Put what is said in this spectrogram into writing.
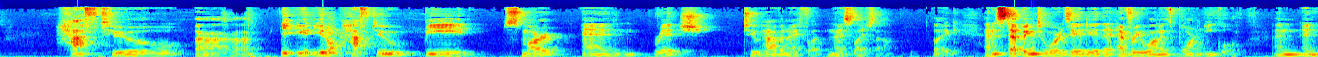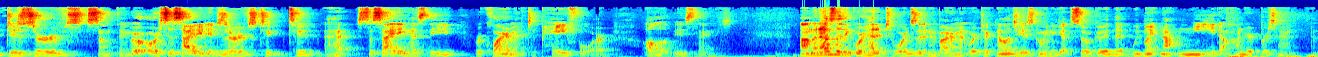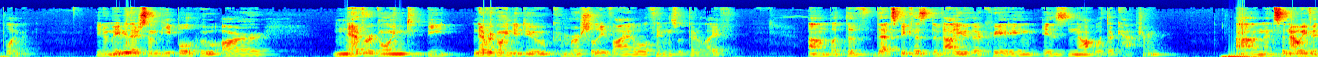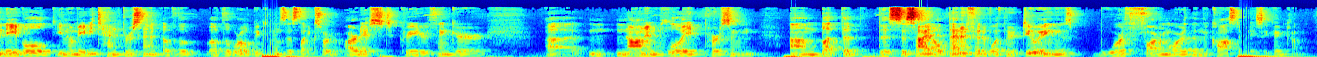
have to uh, you, you, don't have to be smart and rich to have a nice nice lifestyle. Like, and it's stepping towards the idea that everyone is born equal and, and deserves something, or, or society deserves to to ha- society has the requirement to pay for all of these things. Um, and I also think we're headed towards an environment where technology is going to get so good that we might not need 100% employment. You know, maybe there's some people who are never going to be never going to do commercially viable things with their life. Um, but the, that's because the value they're creating is not what they're capturing. Um, and so now we've enabled, you know, maybe 10% of the of the world becomes this like sort of artist, creator, thinker, uh, non-employed person. Um, but the the societal benefit of what they're doing is worth far more than the cost of basic income.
